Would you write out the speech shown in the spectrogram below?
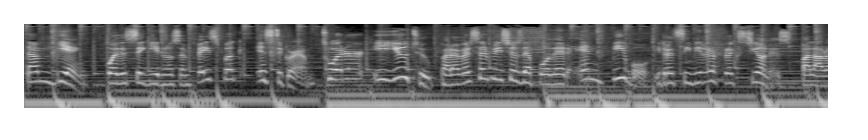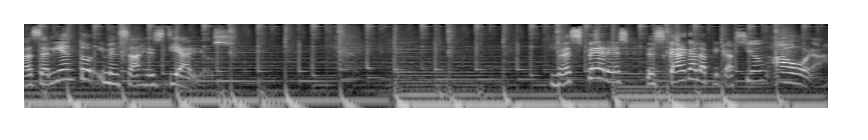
También puedes seguirnos en Facebook, Instagram, Twitter y YouTube para ver servicios de poder en vivo y recibir reflexiones, palabras de aliento y mensajes diarios. No esperes, descarga la aplicación ahora.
